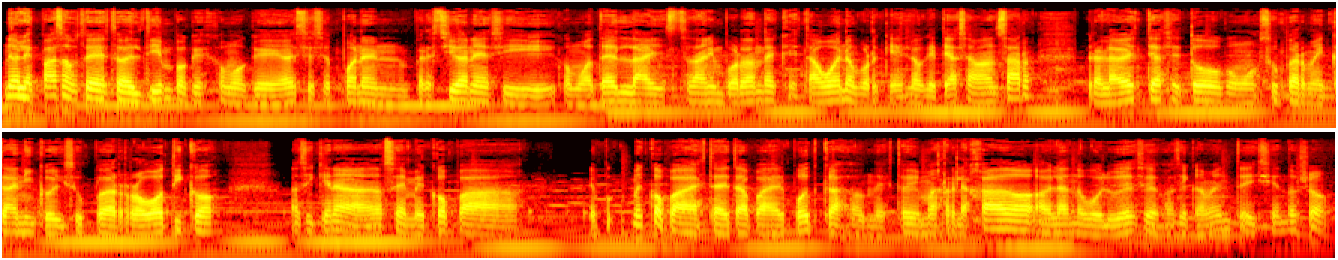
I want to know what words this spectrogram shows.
¿No les pasa a ustedes todo el tiempo que es como que a veces se ponen presiones y como deadlines tan importantes que está bueno porque es lo que te hace avanzar, pero a la vez te hace todo como súper mecánico y súper robótico? Así que nada, no sé, me copa me copa esta etapa del podcast donde estoy más relajado, hablando boludeces básicamente, diciendo yo.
